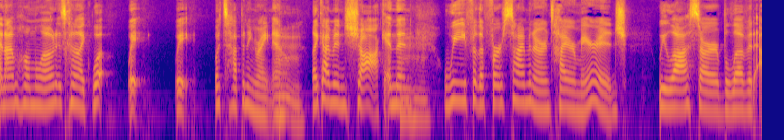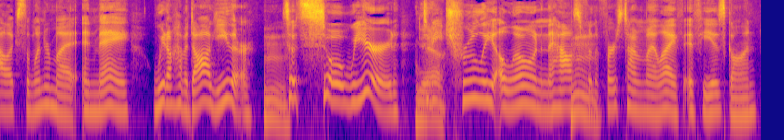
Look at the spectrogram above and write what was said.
and I'm home alone, it's kind of like, what? Wait, wait, what's happening right now? Hmm. Like I'm in shock. And then mm-hmm. we, for the first time in our entire marriage, we lost our beloved Alex the Wonder Mutt in May. We don't have a dog either. Hmm. So it's so weird to be truly alone in the house for hmm. the first time in my life if he is gone.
